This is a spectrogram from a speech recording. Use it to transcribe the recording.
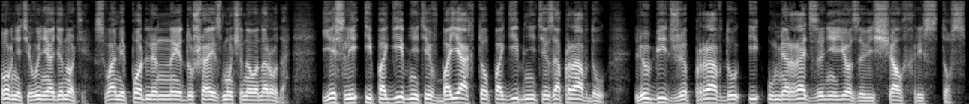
Помните, вы не одиноки, с вами подлинная душа измученного народа. Если и погибнете в боях, то погибнете за правду. Любить же правду и умирать за нее завещал Христос.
